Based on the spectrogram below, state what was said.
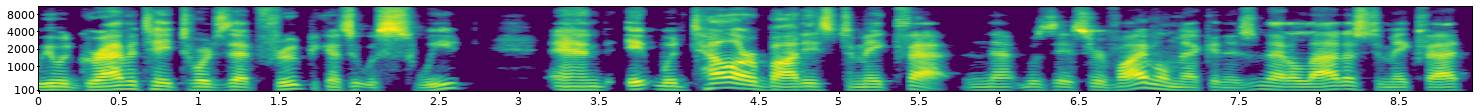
We would gravitate towards that fruit because it was sweet and it would tell our bodies to make fat. And that was a survival mechanism that allowed us to make fat,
